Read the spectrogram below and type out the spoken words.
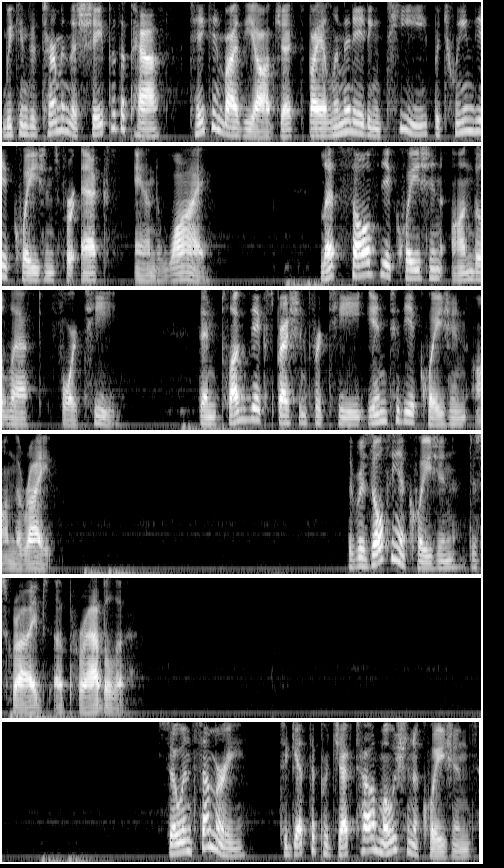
We can determine the shape of the path taken by the object by eliminating t between the equations for x and y. Let's solve the equation on the left for t. Then plug the expression for t into the equation on the right. The resulting equation describes a parabola. So in summary, to get the projectile motion equations,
